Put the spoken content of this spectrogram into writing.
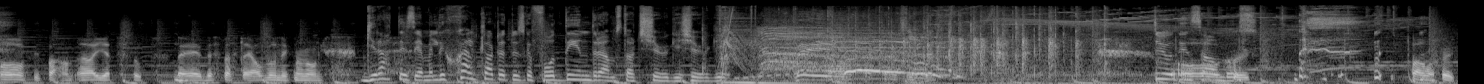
Åh, fy fan. Ja, jättestort. Det är det största jag har vunnit någon gång. Grattis Emil, det är självklart att du ska få din drömstart 2020. Du och din Åh, sambos. Fan vad sjukt.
